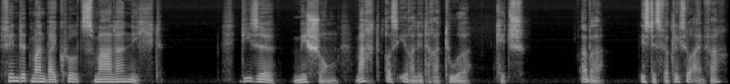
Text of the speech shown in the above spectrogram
findet man bei Mahler nicht. Diese Mischung macht aus ihrer Literatur Kitsch. Aber ist es wirklich so einfach?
